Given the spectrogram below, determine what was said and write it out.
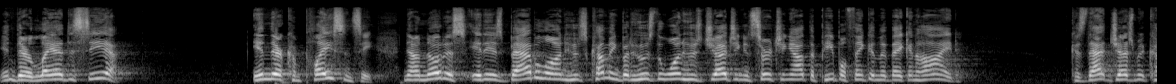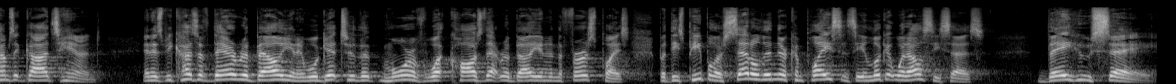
In their Laodicea. In their complacency. Now, notice it is Babylon who's coming, but who's the one who's judging and searching out the people thinking that they can hide? Because that judgment comes at God's hand. And it's because of their rebellion, and we'll get to the more of what caused that rebellion in the first place. But these people are settled in their complacency, and look at what else he says. They who say,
